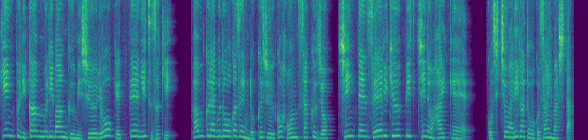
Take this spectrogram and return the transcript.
金プリ冠番組終了決定に続き、ファンクラブ動画全65本削除、進展整理急ピッチの背景。ご視聴ありがとうございました。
